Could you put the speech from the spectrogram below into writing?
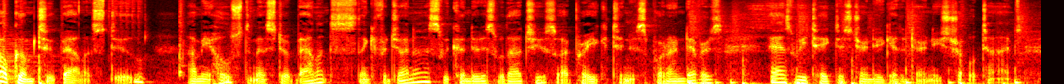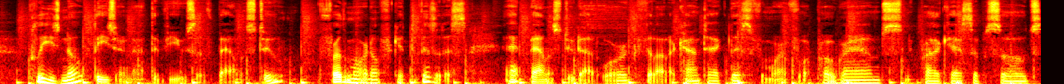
Welcome to Balance Do. I'm your host, Minister of Balance. Thank you for joining us. We couldn't do this without you, so I pray you continue to support our endeavors as we take this journey together during these troubled times. Please note these are not the views of Balance Do. Furthermore, don't forget to visit us at balancedo.org. Fill out our contact list for more info programs, new podcast episodes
